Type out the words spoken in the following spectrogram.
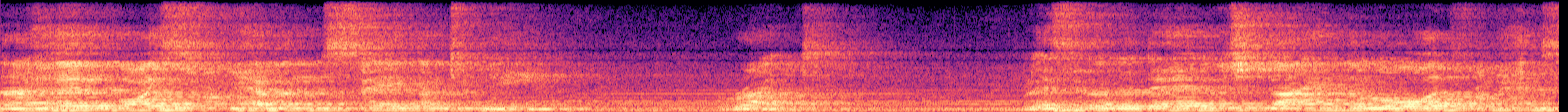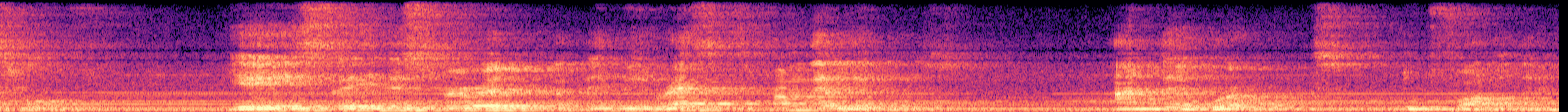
And I heard a voice from heaven saying unto me, Write, Blessed are the dead which die in the Lord from henceforth. Yea, say the Spirit, that they may rest from their labors, and their works do follow them.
